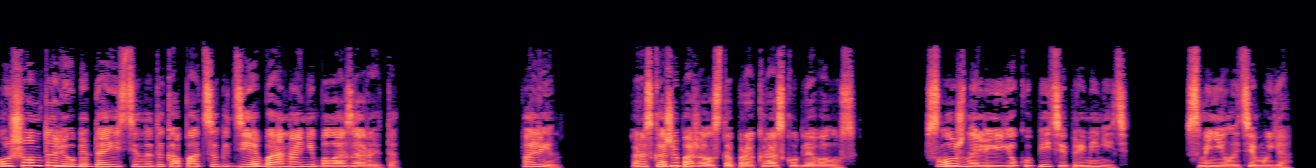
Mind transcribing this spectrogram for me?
Уж он-то любит до истины докопаться, где бы она ни была зарыта. Полин, расскажи, пожалуйста, про краску для волос. Сложно ли ее купить и применить? Сменила тему я.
